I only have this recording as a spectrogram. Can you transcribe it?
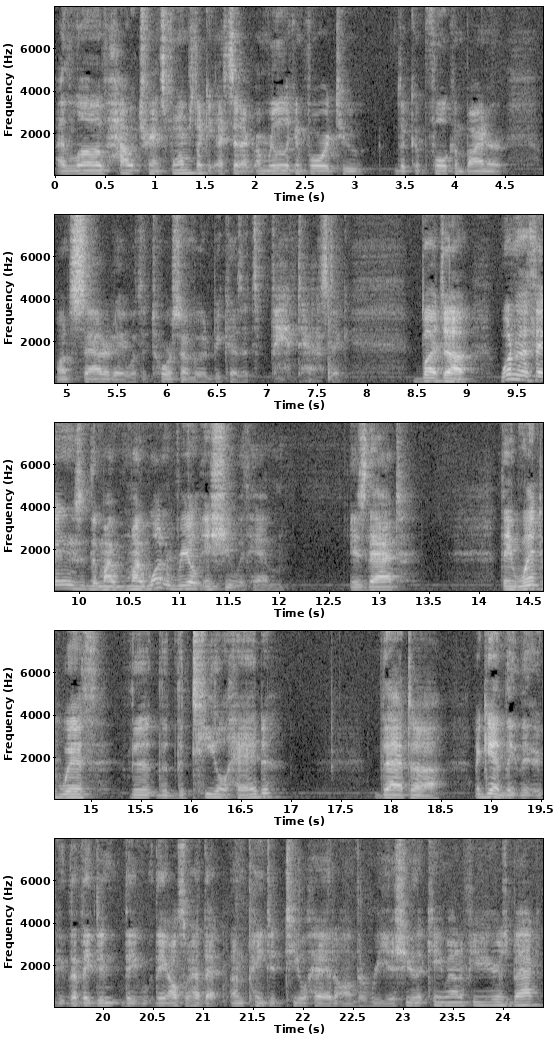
I love how it transforms. Like I said, I'm really looking forward to the full combiner on Saturday with the torso mode because it's fantastic. But uh, one of the things that my my one real issue with him is that they went with the, the, the teal head that uh, again they, they, that they didn't they they also had that unpainted teal head on the reissue that came out a few years back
